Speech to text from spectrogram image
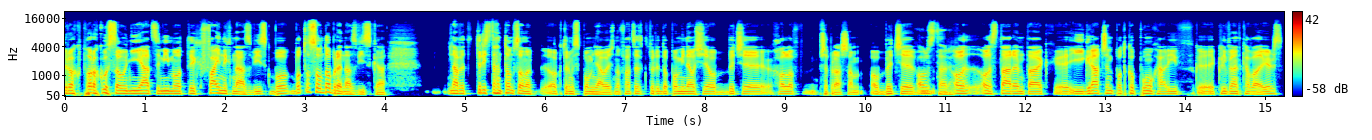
rok po roku są nijacy mimo tych fajnych nazwisk, bo, bo to są dobre nazwiska. Nawet Tristan Thompson, o, o którym wspomniałeś, no facet, który dopominał się o bycie Hall of, przepraszam, o bycie All-Star. All- All-Starem, tak, i graczem pod kopułą hali w e, Cleveland Cavaliers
